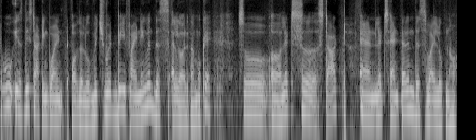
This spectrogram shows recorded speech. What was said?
2 is the starting point of the loop which would be finding with this algorithm okay? So uh, let's uh, start and let's enter in this while loop now.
